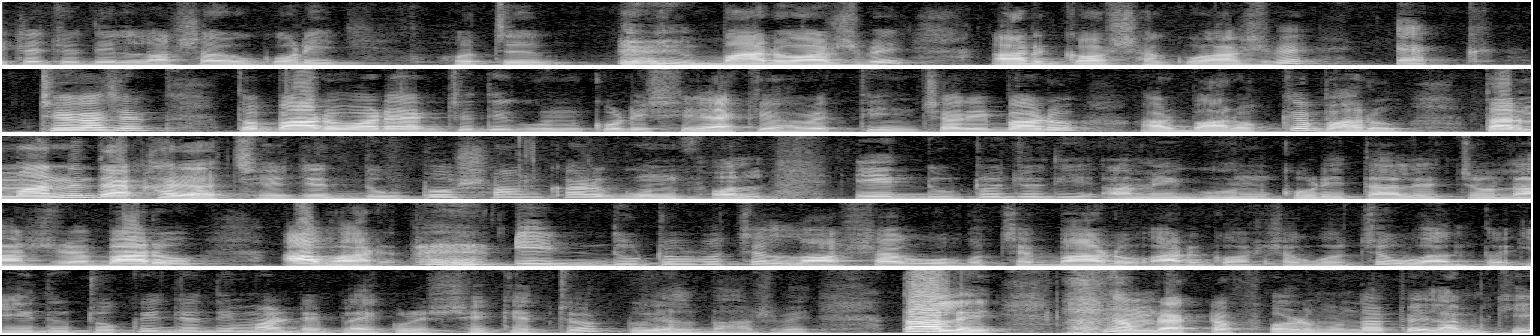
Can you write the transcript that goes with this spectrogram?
এটা যদি লসাগু করি হচ্ছে বারো আসবে আর গসাগু আসবে এক। ঠিক আছে? তো বারো আর এক যদি গুণ করি সে একে হবে তিন চারি বারো আর বারোকে বারো। তার মানে দেখা যাচ্ছে যে দুটো সংখ্যার গুণফল, এই দুটো যদি আমি গুণ করি, তাহলে চলে আসবে বারো। আবার এই দুটো হচ্ছে লসাগু হচ্ছে বারো আর গসাগু হচ্ছে ওয়ান। তো এই দুটোকে যদি মাল্টিপ্লাই করি, সেক্ষেত্রেও টুয়েলভ আসবে। তাহলে আমরা একটা ফর্মুলা পেলাম কি?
